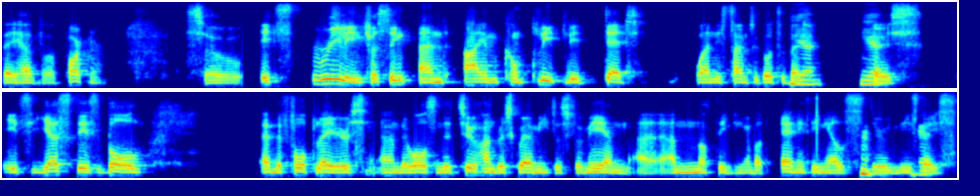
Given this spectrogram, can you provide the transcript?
they have a partner. So it's really interesting and i am completely dead when it's time to go to bed. Yeah yeah. Because it's yes this ball and the four players and the walls in the 200 square meters for me and I, am not thinking about anything else during these yeah. days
